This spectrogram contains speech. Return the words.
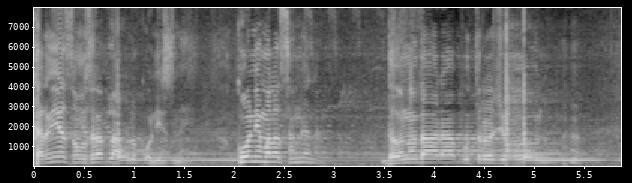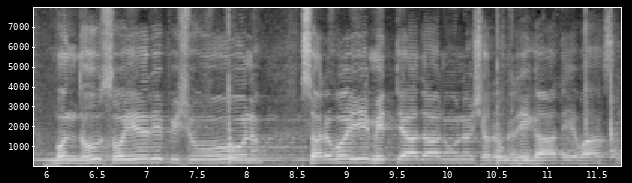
कारण या संसारातलं आपलं कोणीच नाही. कोणी मला सांगा ना धनदारा पुत्रजोन बंधू सोयरे पिशून सर्व ये मिथ्या जाणून शरण रे गा देवासी.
